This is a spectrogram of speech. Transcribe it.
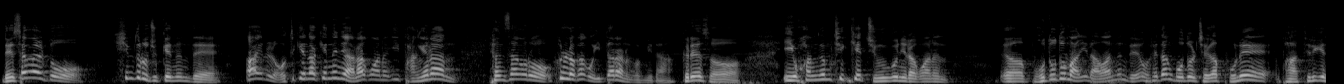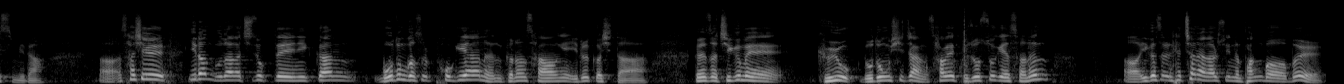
내 생활도 힘들어 죽겠는데 아이를 어떻게 낳겠느냐라고 하는 이 당연한 현상으로 흘러가고 있다라는 겁니다. 그래서 이 황금 티켓 증후군이라고 하는 어, 보도도 많이 나왔는데요. 해당 보도를 제가 보내봐 드리겠습니다. 어, 사실 이런 문화가 지속되니까 모든 것을 포기하는 그런 상황에 이를 것이다. 그래서 지금의 교육, 노동시장, 사회 구조 속에서는 어, 이것을 헤쳐나갈 수 있는 방법을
